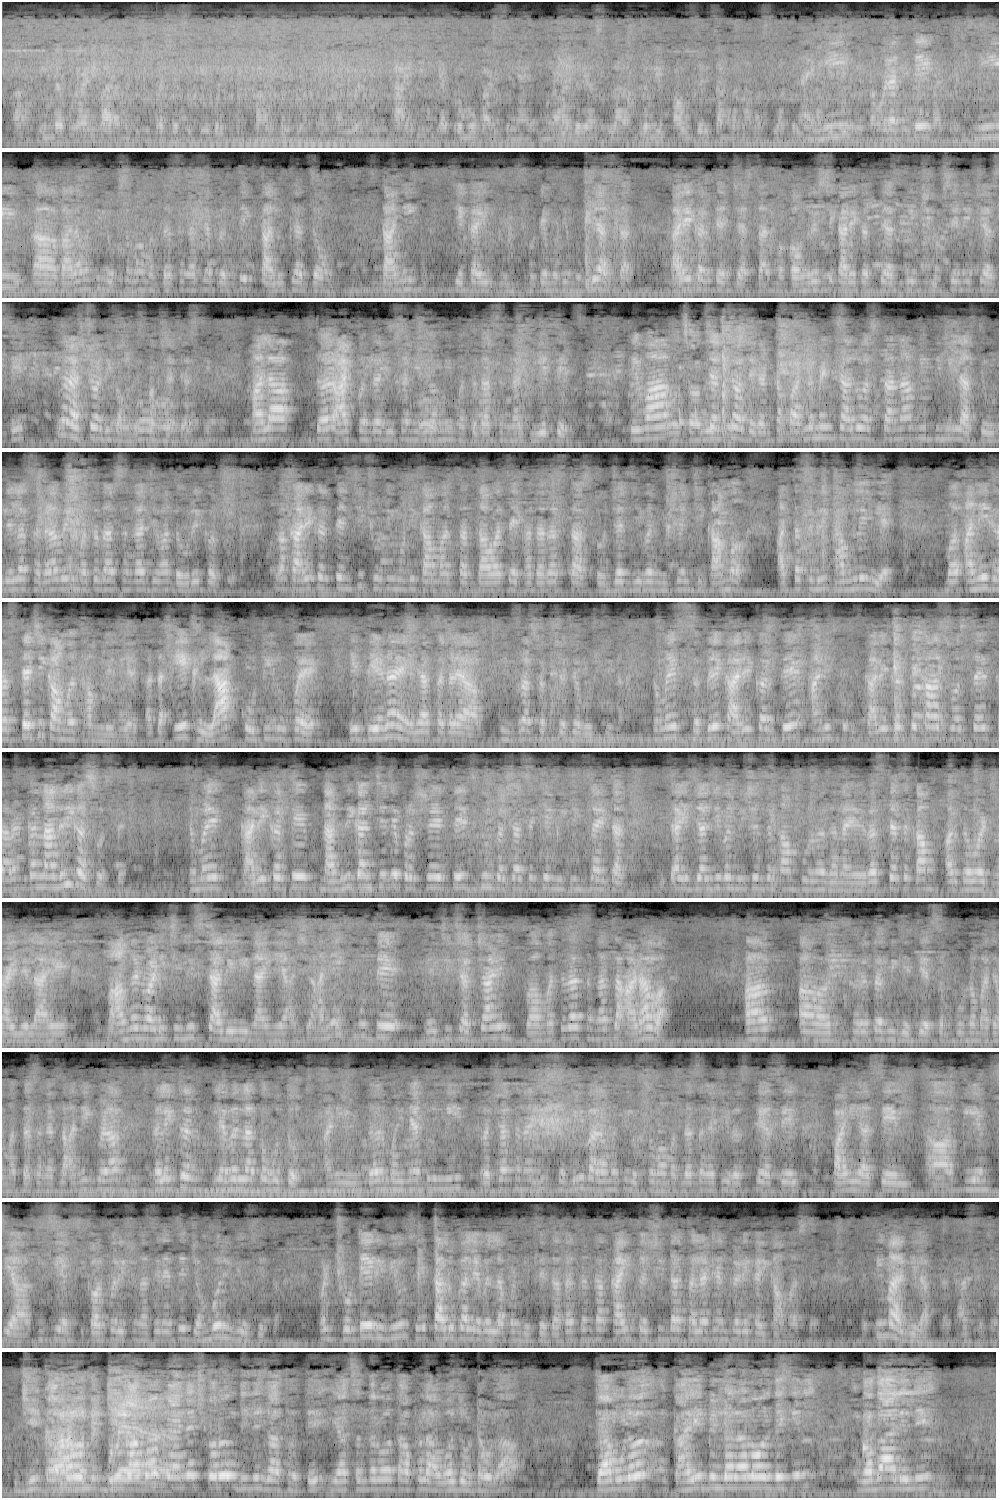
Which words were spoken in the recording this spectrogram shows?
इंदापूर आणि बारामतीची प्रशासकीय बैठक पार पडली आता काही वेळापूर्वी. काय नेमक्या प्रमुख अडचणी आहेत उन्हाळा जरी असला कमी पाऊस जरी चांगला झाला असला तरी मी प्रत्येक? मी बारामती लोकसभा मतदारसंघातल्या प्रत्येक तालुक्यात जाऊन स्थानिक जे काही छोटे मोठे मुद्दे असतात कार्यकर्त्यांचे असतात मग काँग्रेसचे कार्यकर्ते असतील शिवसेनेचे असतील किंवा राष्ट्रवादी काँग्रेस पक्षाचे असतील मला दर आठ पंधरा दिवसांनी जेव्हा मी मतदारसंघात येतेच तेव्हा चर्चा होते. कारण का पार्लमेंट चालू असताना मी दिल्लीला असते. उरलेला सगळा वेळ मतदारसंघात जेव्हा दौरे करतो तेव्हा कार्यकर्त्यांची छोटी मोठी कामं असतात. गावाचा एखादा रस्ता असतो जलजीवन मिशनची कामं आता सगळी थांबलेली आहेत. मग अनेक रस्त्याची कामं थांबलेली आहेत. आता एक लाख कोटी रुपये हे देणं आहे ह्या सगळ्या इन्फ्रास्ट्रक्चरच्या गोष्टींना. त्यामुळे सगळे कार्यकर्ते आणि कार्यकर्ते का अस्वस्थ आहेत? कारण का नागरिक अस्वस्थ आहेत? त्यामुळे कार्यकर्ते नागरिकांचे जे प्रश्न आहेत तेच घेऊन प्रशासकीय मीटिंगला येतात. काही जलजीवन मिशनचं काम पूर्ण झालं आहे. रस्त्याचं काम अर्धवट राहिलेलं आहे. अंगणवाडीची लिस्ट आलेली नाहीये. असे अनेक मुद्दे याची चर्चा आणि मतदारसंघातला आढावा. हा खरं तर मी घेते संपूर्ण माझ्या मतदारसंघातला. अनेक वेळा कलेक्टर लेवलला तो होतोच. आणि दर महिन्यातून मी प्रशासनाची सगळी बारामती लोकसभा मतदारसंघाची रस्ते असेल पाणी असेल पीएमसी पीसीएमसी कॉर्पोरेशन असेल याचे जम्बो रिव्ह्यूज घेतात. पण छोटे रिव्ह्यूज हे तालुका लेवलला पण घेतले जातात. कारण का काही तहसीलदार तलाठ्यांकडे काही कामं असतात. तर ती मार्गी लागतात. जी कामं मॅनेज करून दिली जात होते. या संदर्भात आपण आवाज उठवला. त्यामुळं काही बिल्डरांवर देखील गदा आलेली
